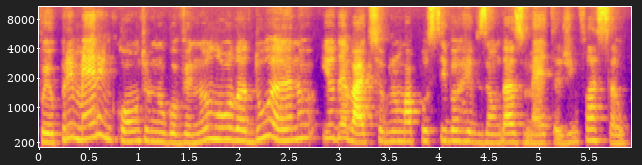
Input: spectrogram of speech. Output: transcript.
Foi o primeiro encontro no governo Lula do ano e o debate sobre uma possível revisão das metas de inflação,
